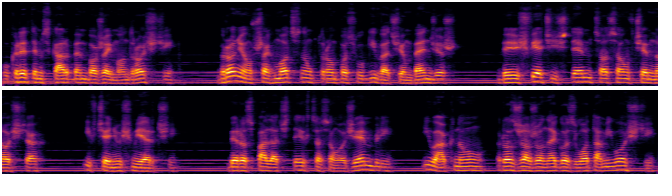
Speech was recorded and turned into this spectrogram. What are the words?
ukrytym skarbem Bożej mądrości, bronią wszechmocną, którą posługiwać się będziesz, by świecić tym, co są w ciemnościach i w cieniu śmierci, by rozpalać tych, co są oziębli i łakną rozżarzonego złota miłości,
